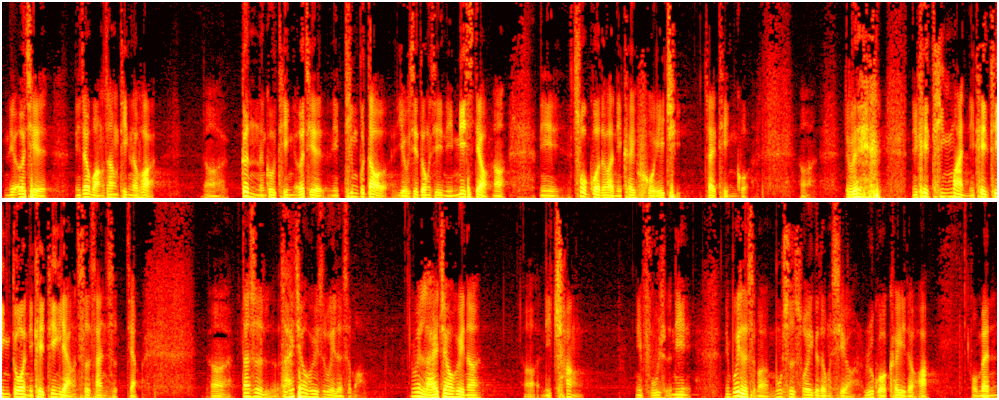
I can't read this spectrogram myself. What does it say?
你而且你在网上听的话，啊，更能够听，而且你听不到有些东西你 miss 掉啊，你错过的话，你可以回去再听过，啊，对不对？你可以听慢，你可以听多，你可以听两次、三次这样，啊，但是来教会是为了什么？因为来教会呢，啊，你唱。你服你，你为了什么？牧师说一个东西啊，如果可以的话，我们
